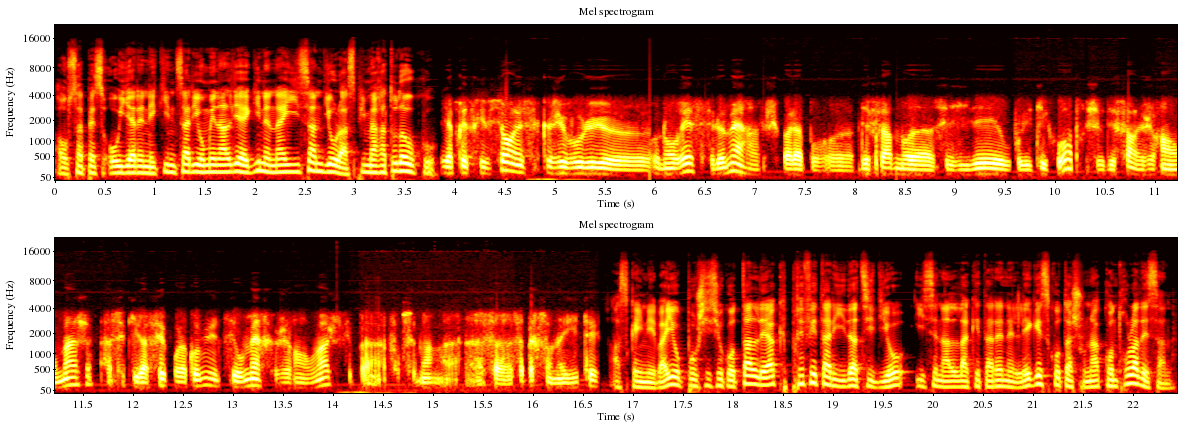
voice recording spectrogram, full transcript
Hausapez oiaren ekintzari omenaldia egin nahi izan diola azpimarratu dauku. Il y a prescription et ce que j'ai voulu euh, honorer, c'est le maire. Je suis pas là pour euh, défendre ses idées ou politiques ou autres. Je défends et je rends hommage à ce qu'il a fait pour la commune. C'est au maire que je rends hommage, c'est pas forcément à sa, sa personnalité. Azkaine bai oposizioko taldeak prefetari idatzi dio izen aldaketaren legezkotasuna kontrola dezan.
